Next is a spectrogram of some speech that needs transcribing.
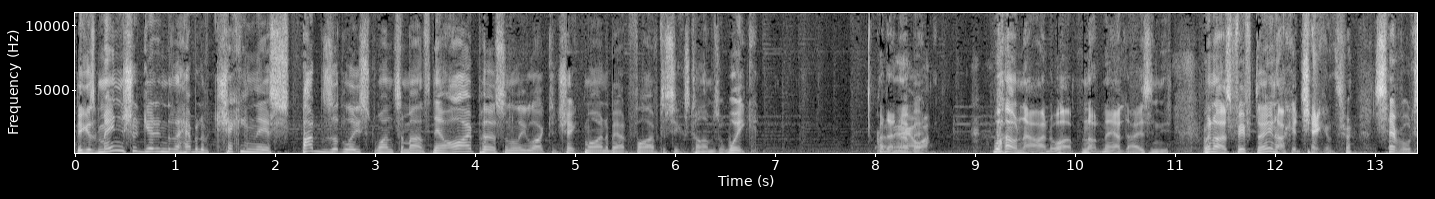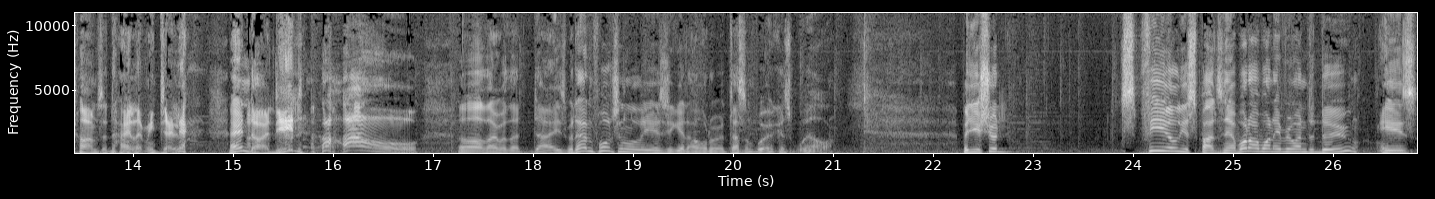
Because men should get into the habit of checking their spuds at least once a month. Now, I personally like to check mine about five to six times a week. I don't know about. Well, no, well, not nowadays. And when I was 15, I could check them th- several times a day, let me tell you. And I did. Oh, oh, they were the days. But unfortunately, as you get older, it doesn't work as well. But you should feel your spuds. Now, what I want everyone to do is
